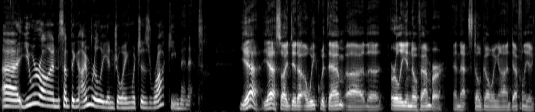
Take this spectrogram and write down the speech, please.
Uh, you were on something I'm really enjoying, which is Rocky Minute. Yeah, yeah. So I did a, a week with them, uh, the early in November, and that's still going on. Definitely a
